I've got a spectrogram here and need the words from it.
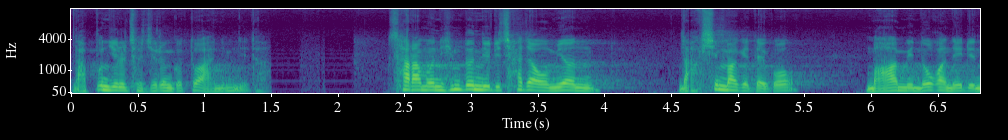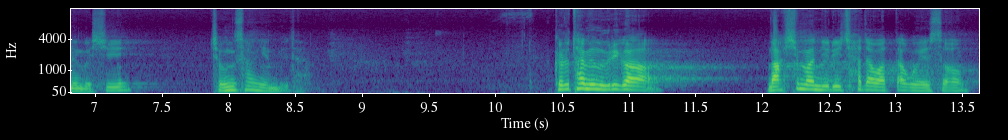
나쁜 일을 저지른 것도 아닙니다. 사람은 힘든 일이 찾아오면 낙심하게 되고 마음이 녹아내리는 것이 정상입니다. 그렇다면 우리가 낙심한 일이 찾아왔다고 해서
